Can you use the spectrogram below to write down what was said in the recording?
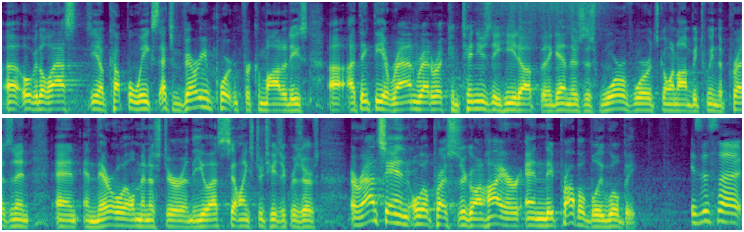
uh, over the last you know couple weeks. That's very important for commodities. Uh, I think the Iran rhetoric continues to heat up, and again, there's this war of words going on between the president and, and their oil minister and the U.S. selling strategic reserves. Iran saying oil prices are going higher, and they probably will be. Is this a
